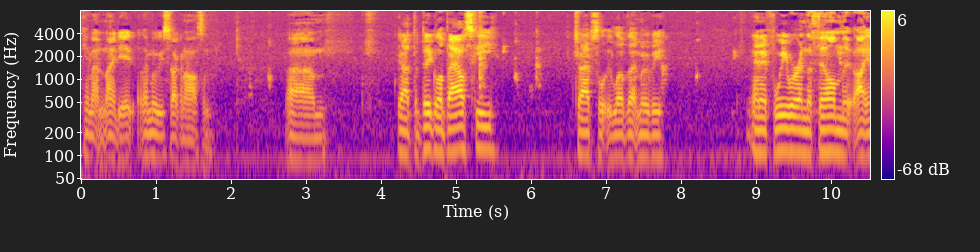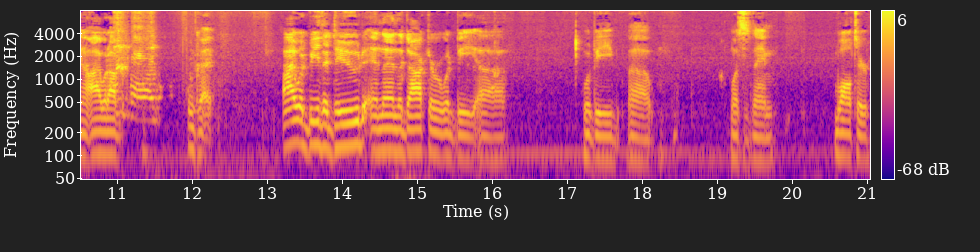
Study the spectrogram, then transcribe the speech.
came out in '98. That movie's fucking awesome. Um, got The Big Lebowski, which I absolutely love that movie. And if we were in the film, I, you know, I would have. Okay, I would be the dude, and then the doctor would be uh, would be uh, what's his name, Walter.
